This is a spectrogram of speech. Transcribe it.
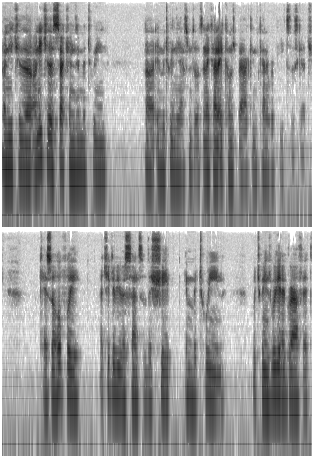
on each of the on each of the sections in between uh, in between the asymptotes, and it kind of it comes back and kind of repeats the sketch. Okay, so hopefully that should give you a sense of the shape in between, which means we're going to graph it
